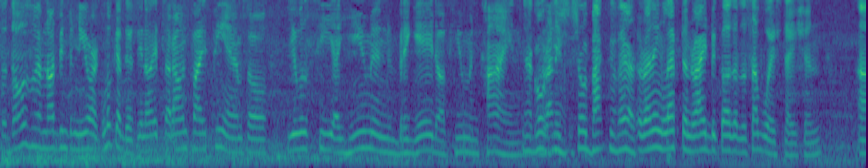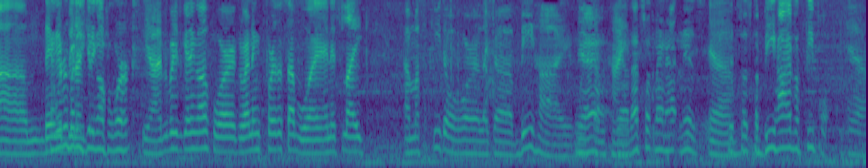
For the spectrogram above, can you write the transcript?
So those who have not been to New York, look at this. You know, it's around 5 p.m. So you will see a human brigade of humankind Yeah, go. running, show back to there, running left and right because of the subway station. Um, they and everybody's like- getting off of work. yeah, everybody's getting off work, running for the subway, and it's like a mosquito or like a beehive. Yeah, yeah. That's what Manhattan is. Yeah. It's just a beehive of people. Yeah.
